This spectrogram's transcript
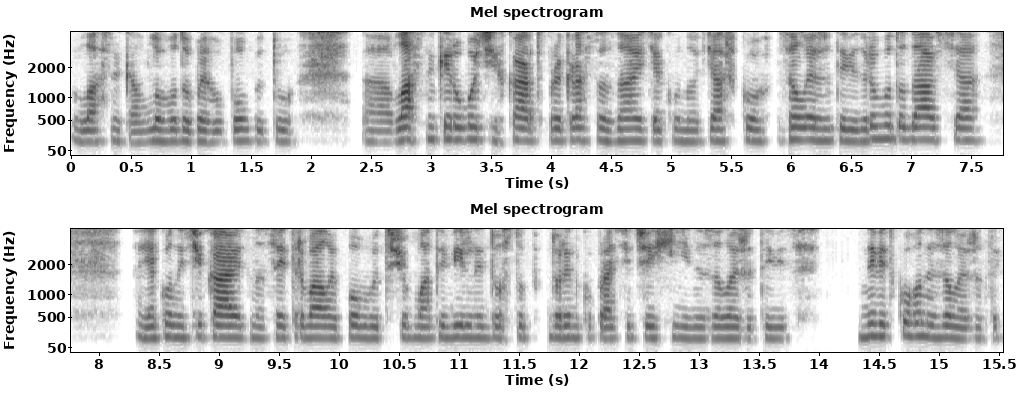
власникам довгодобового побуту. Е, Власники робочих карт прекрасно знають, як воно тяжко залежати від роботодавця, як вони чекають на цей тривалий побут, щоб мати вільний доступ до ринку праці Чехії, не залежати від ні від кого не залежати.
